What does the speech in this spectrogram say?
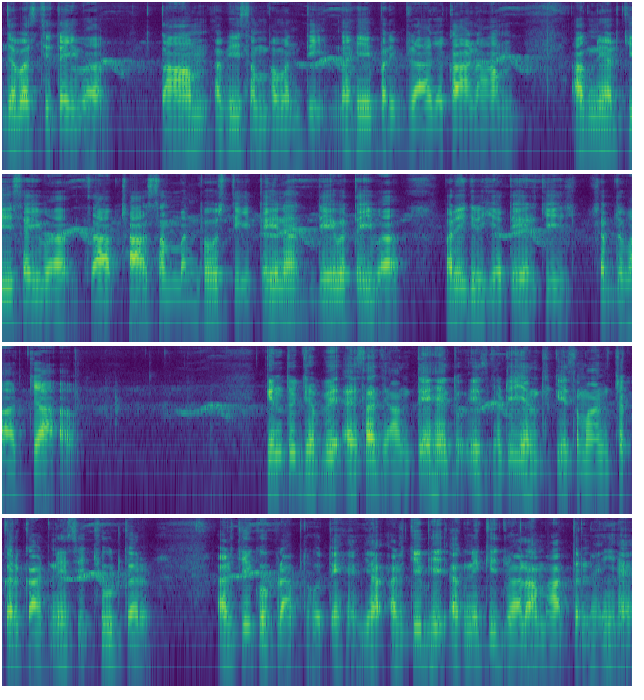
व्यवस्थित ताम अभिसंभवती न ही परिव्राजकानाम अग्न्यर्ची सैव साक्षात् संबंधोस्ति तेन देवत परिगृह्यतेर्चि शब्दवाच्या। किंतु जब वे ऐसा जानते हैं तो इस घटी यंत्र के समान चक्कर काटने से छूटकर अर्ची को प्राप्त होते हैं। यह अर्ची भी अग्नि की ज्वाला मात्र नहीं है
